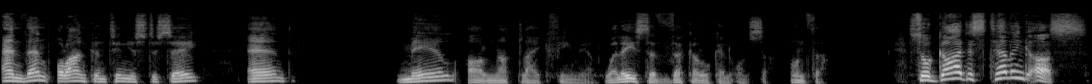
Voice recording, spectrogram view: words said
And then Quran continues to say, and male are not like female. وَلَيْسَ الذَّكَرُ كَالْأُنثَى So God is telling us,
